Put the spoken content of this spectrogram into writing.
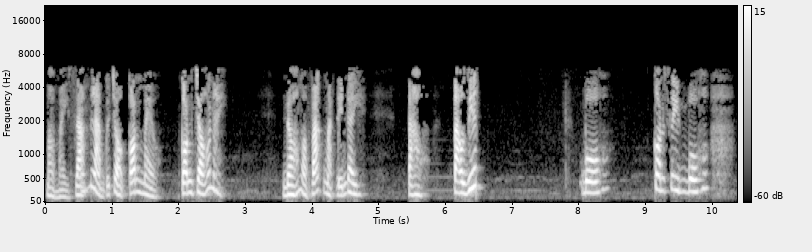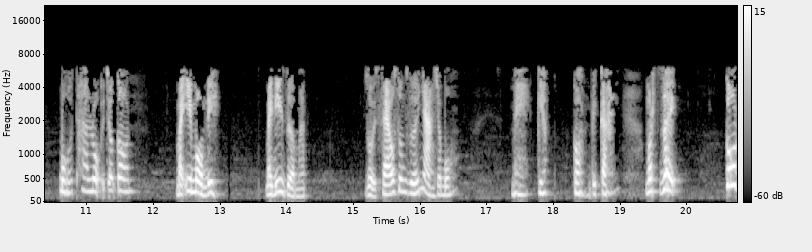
Mà mày dám làm cái trò con mèo, con chó này. Nó mà vác mặt đến đây, tao, tao giết. Bố, con xin bố, bố tha lỗi cho con. Mày im mồm đi, mày đi rửa mặt, rồi xéo xuống dưới nhà cho bố. Mẹ kiếp, còn với cái, mất dậy, cốt.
